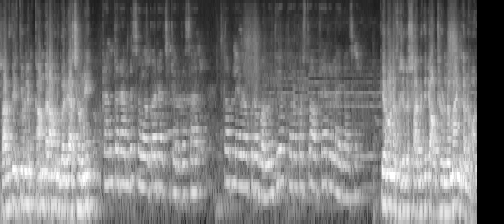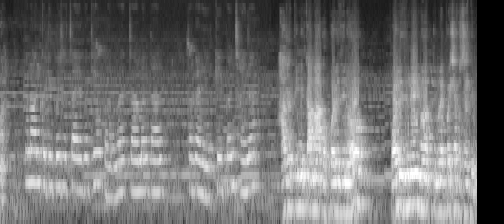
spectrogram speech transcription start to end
सावित्री तिमीले काम त राम्रो गरिरहेछौ नि। काम त राम्रोसँग गरिरहेको छु ठेक्दा सर। तपाईँले एउटा कुरा भन्नुहुन्थ्यो तर कस्तो अप्ठ्यारो लागिरहेछ के भन्न खोजेको सावित्री अप्ठ्यारो नमानिकन भन? मलाई अलिकति पैसा चाहिएको थियो घरमा चामल दाल तरकारीहरू केही पनि छैन। आज तिमी काम आएको पहिलो दिन हो। पहिलो दिनै म तिमीलाई पैसा कसरी दिउँ?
